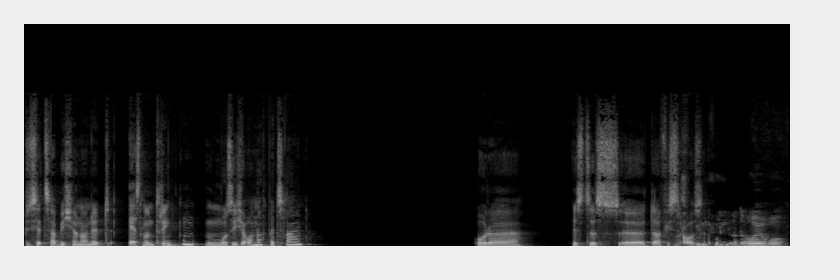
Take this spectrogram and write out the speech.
Bis jetzt habe ich ja noch nicht Essen und Trinken. Muss ich auch noch bezahlen? Oder ist das, äh, darf ich es raus? 100 Euro.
